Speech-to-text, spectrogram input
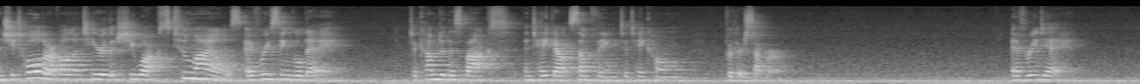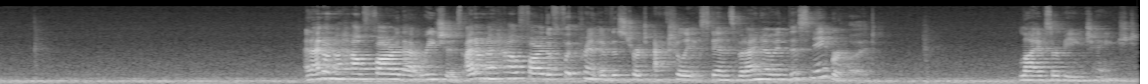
And she told our volunteer that she walks two miles every single day to come to this box and take out something to take home for their supper. Every day. And I don't know how far that reaches. I don't know how far the footprint of this church actually extends, but I know in this neighborhood, lives are being changed.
